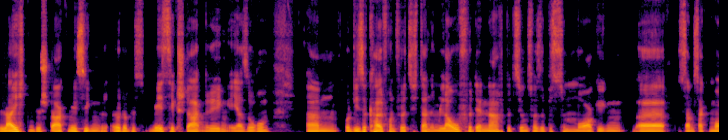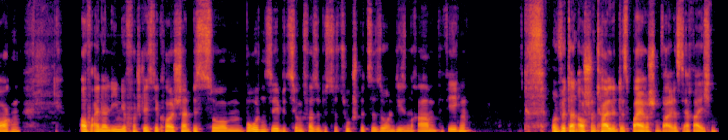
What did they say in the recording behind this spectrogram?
leichten bis starkmäßigen oder bis mäßig starken Regen, eher so rum, ähm, und diese Kaltfront wird sich dann im Laufe der Nacht beziehungsweise bis zum morgigen äh, Samstagmorgen auf einer Linie von Schleswig-Holstein bis zum Bodensee beziehungsweise bis zur Zugspitze so in diesem Rahmen bewegen und wird dann auch schon Teile des Bayerischen Waldes erreichen.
